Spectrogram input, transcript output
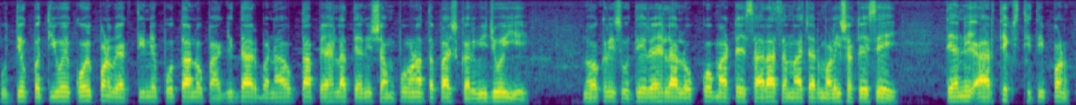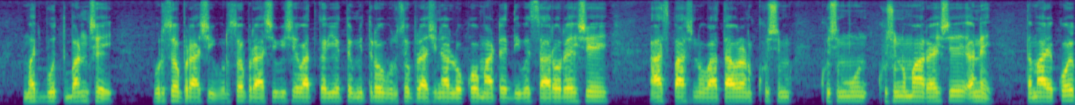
ઉદ્યોગપતિઓએ કોઈ પણ વ્યક્તિને પોતાનો ભાગીદાર બનાવતા પહેલાં તેની સંપૂર્ણ તપાસ કરવી જોઈએ. નોકરી શોધી રહેલા લોકો માટે સારા સમાચાર મળી શકે છે. તેની આર્થિક સ્થિતિ પણ મજબૂત બનશે. વૃષભ રાશિ વૃષભ રાશિ વિશે વાત કરીએ તો મિત્રો, વૃષભ રાશિના લોકો માટે દિવસ સારો રહેશે. આસપાસનું વાતાવરણ ખુશ ખુશમુન, ખુશનુમા રહેશે અને તમારે કોઈ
